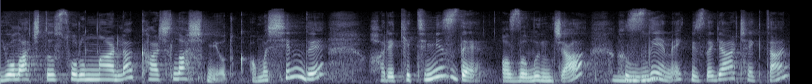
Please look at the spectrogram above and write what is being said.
yol açtığı sorunlarla karşılaşmıyorduk. Ama şimdi hareketimiz de azalınca hızlı yemek bizde gerçekten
